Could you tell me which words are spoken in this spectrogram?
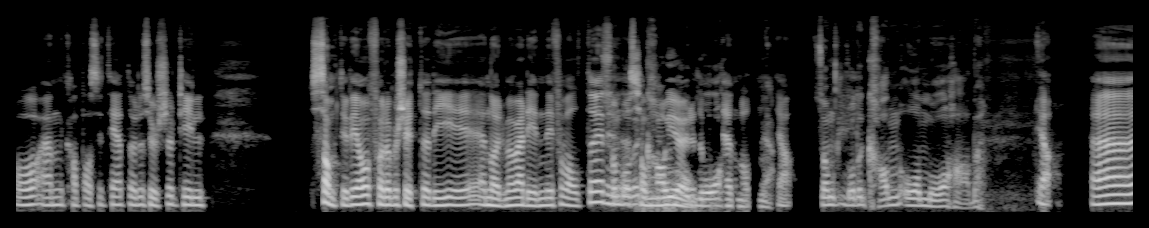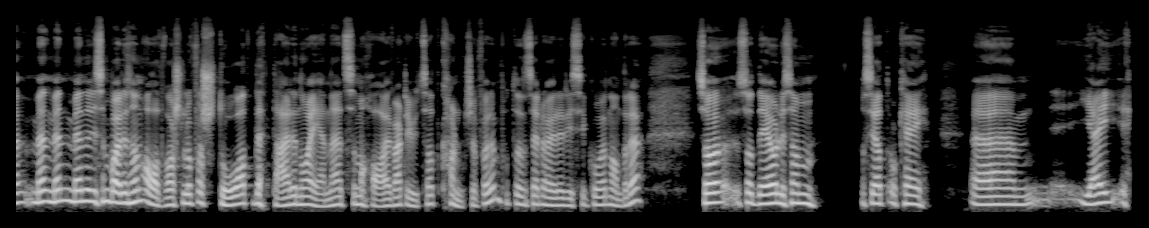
og en kapasitet og ressurser til Samtidig òg for å beskytte de enorme verdiene de forvalter, Som både som kan og må. det. Ja. Ja. Som både kan og må ha det. Ja. men, men, men liksom bare en sånn advarsel å forstå at dette er nå enhet som har vært utsatt kanskje for en potensiell høyere risiko enn andre. Så, så det å liksom å si at OK, eh, jeg,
